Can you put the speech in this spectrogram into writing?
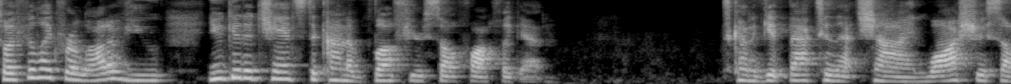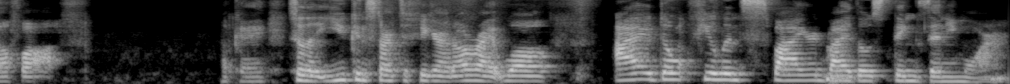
so I feel like for a lot of you, you get a chance to kind of buff yourself off again, to kind of get back to that shine, wash yourself off. Okay. So that you can start to figure out, all right, well, I don't feel inspired by those things anymore.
